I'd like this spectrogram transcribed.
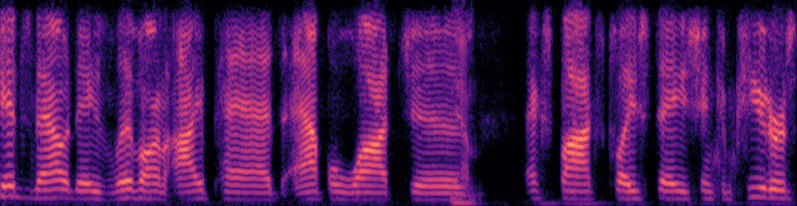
kids nowadays live on iPads, Apple Watches, Xbox, PlayStation, computers.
